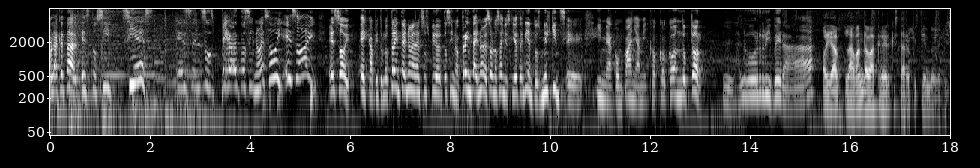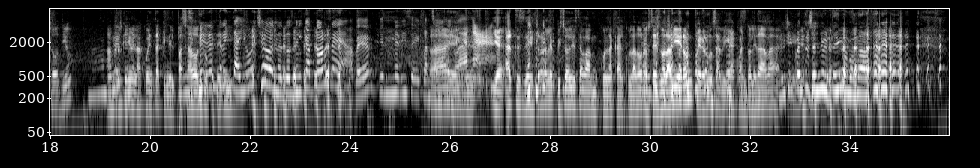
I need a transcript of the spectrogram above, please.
Hola, ¿qué tal? Esto sí, sí es. Es el suspiro de tocino. Es hoy, es hoy. Es hoy el capítulo 39 del suspiro de tocino. 39 son los años que yo tenía en 2015. Y me acompaña mi co-conductor, Lalo Rivera. Oiga, la banda va a creer que está repitiendo el episodio. A menos que lleven la cuenta que en el pasado dijo que tenía. 38 en el 2014. A ver, ¿quién me dice cuántos Ay, años tengo? eh, y antes de entrar al episodio estaba con la calculadora, ustedes no la vieron, pero no sabía cuánto le daba. No sé cuántos años tengo, mamá.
